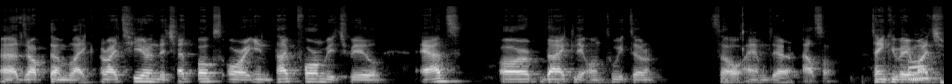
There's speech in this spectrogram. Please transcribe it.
uh, drop them like right here in the chat box or in Typeform, which we'll add, or directly on Twitter. So I am there also. Thank you very much.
